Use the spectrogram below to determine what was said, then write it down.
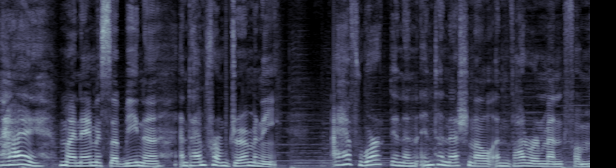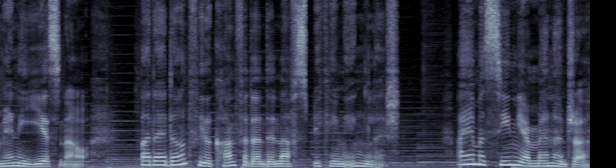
Hi, my name is Sabina and I'm from Germany. I have worked in an international environment for many years now, but I don't feel confident enough speaking English. I am a senior manager,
